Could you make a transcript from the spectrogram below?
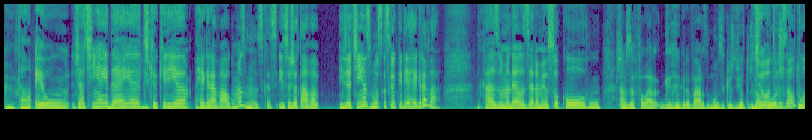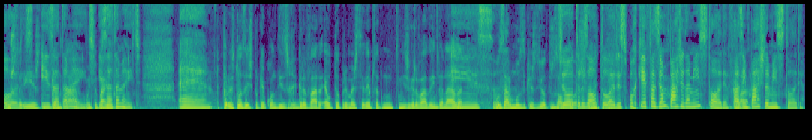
Então, eu já tinha a ideia de que eu queria regravar algumas músicas. Isso já estava. E já tinha as músicas que eu queria regravar. No caso, uma delas era Meu Socorro. Estamos a falar de regravar de músicas de outros de autores outros que autores. tu gostarias de exatamente, cantar. Muito bem. Exatamente. É... Estou a dizer isto porque quando dizes regravar é o teu primeiro CD, portanto não tinhas gravado ainda nada. Isso. Usar músicas de outros de autores. De outros Muito autores, bem. porque faziam parte da minha história. Fazem Claro. parte da minha história.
